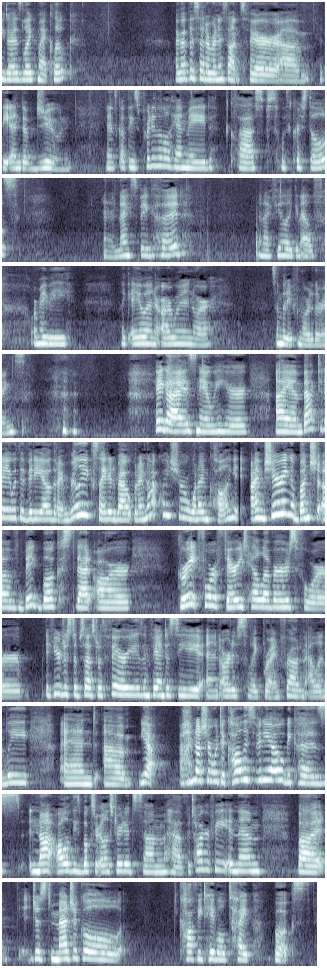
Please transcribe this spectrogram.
You guys like my cloak? I got this at a Renaissance fair um, at the end of June and it's got these pretty little handmade clasps with crystals and a nice big hood and I feel like an elf or maybe like Eowyn or Arwen or somebody from Lord of the Rings. hey guys, Naomi here. I am back today with a video that I'm really excited about, but I'm not quite sure what I'm calling it. I'm sharing a bunch of big books that are great for fairy tale lovers, for if you're just obsessed with fairies and fantasy and artists like Brian Froud and Alan Lee. And um, yeah, I'm not sure what to call this video because not all of these books are illustrated. Some have photography in them, but just magical coffee table type books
